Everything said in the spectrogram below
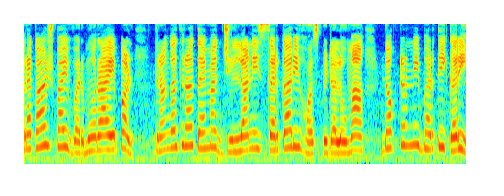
પ્રકાશભાઈ વરમોરાએ પણ ધ્રાંગધ્રા તેમજ જિલ્લાની સરકારી હોસ્પિટલોમાં ડોક્ટરની ભરતી કરી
